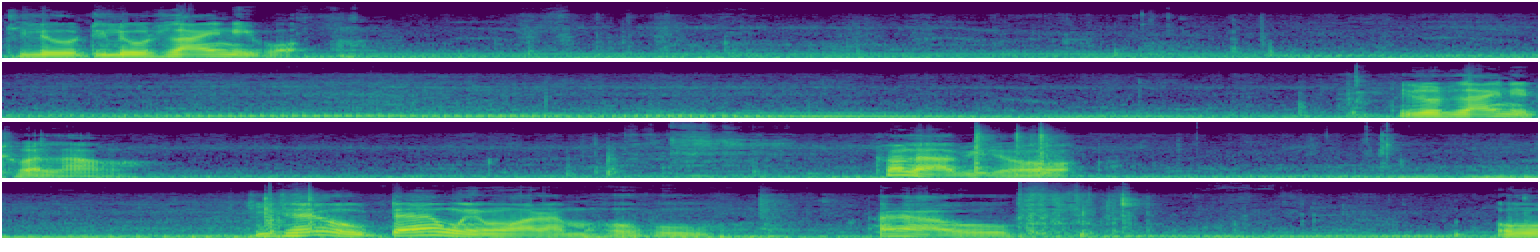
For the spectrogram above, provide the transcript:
ဒီလိုဒီလိုလှိုင်းနေပေါ့ ဒီလိုလှိုင်းနေထွက်လာအောင်ထွက်လာပြီးတော့ဒီထဲကိုတန်းဝင်သွားတာမဟုတ်ဘူးအဲ့ဒါကိုဟို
